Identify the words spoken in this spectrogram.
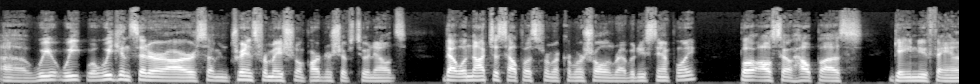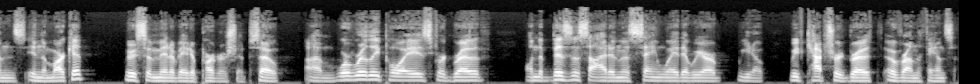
uh, we we what we consider are some transformational partnerships to announce that will not just help us from a commercial and revenue standpoint, but also help us gain new fans in the market through some innovative partnerships. So um, we're really poised for growth on the business side in the same way that we are, you know, we've captured growth over on the fan side.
